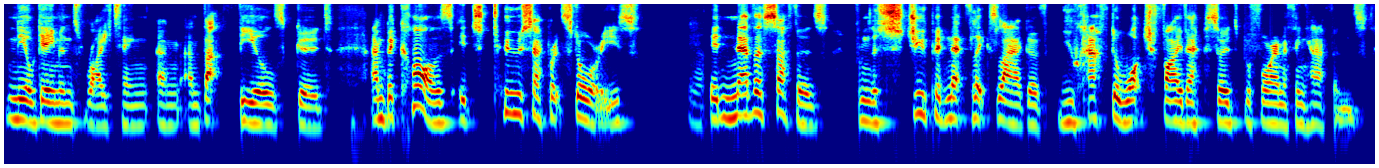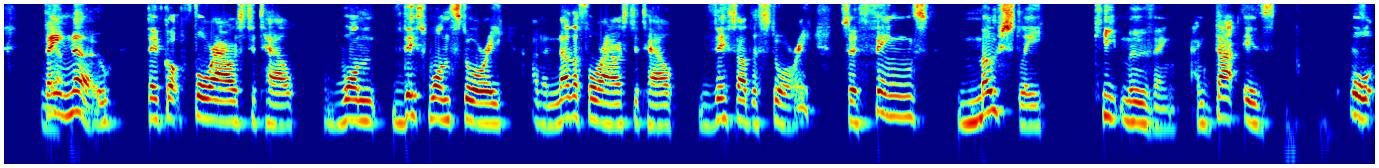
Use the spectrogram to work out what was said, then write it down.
Neil Gaiman's writing, and and that feels good. And because it's two separate stories, Yeah. it never suffers from the stupid Netflix lag of you have to watch five episodes before anything happens. They Yeah. know they've got four hours to tell one this one story and another four hours to tell this other story. So things mostly keep moving, and that is or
